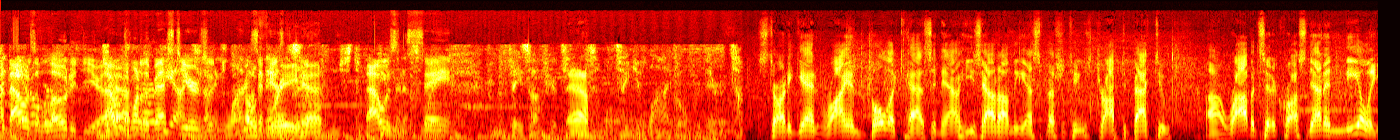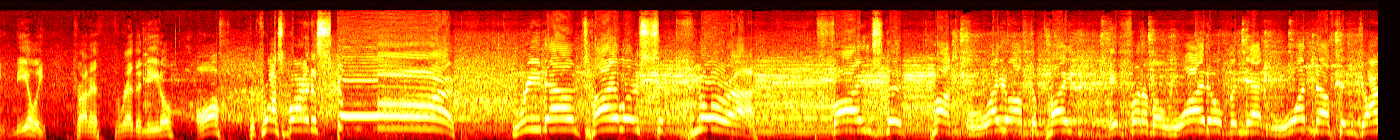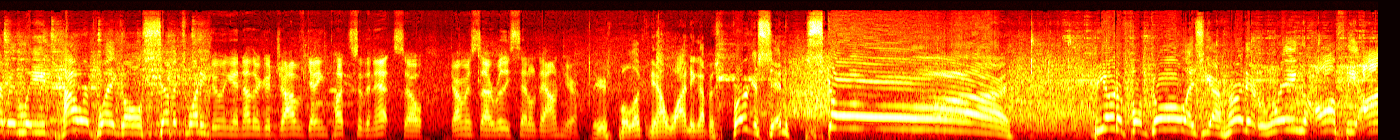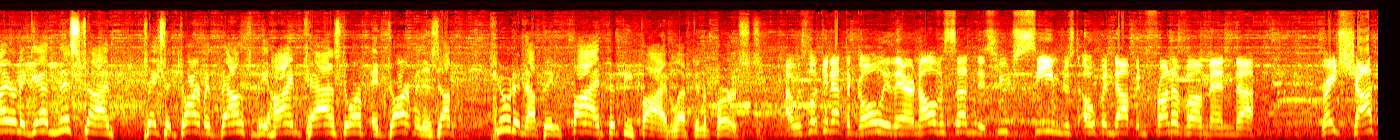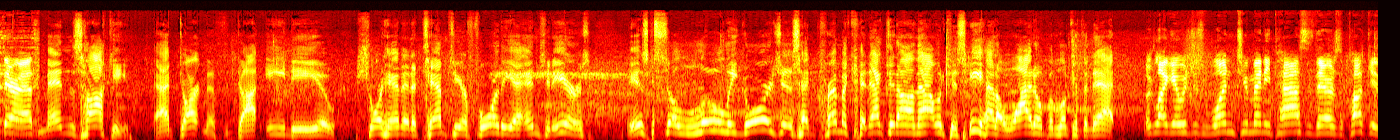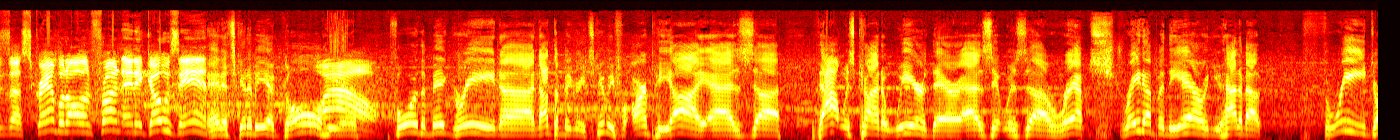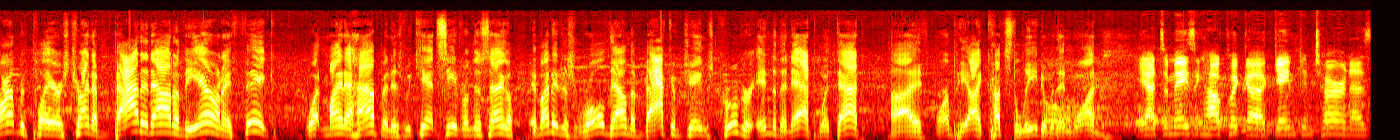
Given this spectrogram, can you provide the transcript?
time. That was a loaded year. That was one of the best years in recent three, history. yeah. That was insane. From the face off your teams, Yeah. and we'll take you live over there Start again. Ryan Bullock has it now. He's out on the uh, special teams. Dropped it back to uh, Robinson across now to Neiley. Neiley trying to thread the needle off the crossbar and a score! Rebound Tyler Sikura the pipe in front of a wide open net. 1 0 Dartmouth lead. Power play goal, 720. Doing another good job of getting pucks to the net, so Dartmouth's uh, really settled down here. Here's Bullock now winding up as Ferguson. Score! Beautiful goal as you heard it ring off the iron again. This time takes a Dartmouth bounce behind Kasdorf, and Dartmouth is up two to nothing. 5:55 left in the first. I was looking at the goalie there, and all of a sudden this huge seam just opened up in front of him, and uh, great shot there. At Men's hockey at Dartmouth.edu. Shorthanded attempt here for the uh, Engineers is absolutely gorgeous. Had Crema connected on that one because he had a wide open look at the net. Looked like it was just one too many passes there as the puck is uh, scrambled all in front, and it goes in. And it's going to be a goal Wow. here for the Big Green, uh, not the Big Green, excuse me, for RPI, as uh, that was kind of weird there, as it was uh, ramped straight up in the air, and you had about three Dartmouth players trying to bat it out of the air, and I think what might have happened is we can't see it from this angle. It might have just rolled down the back of James Kruger into the net. With that, uh, RPI cuts the lead to within one. Yeah, it's amazing how quick a game can turn as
